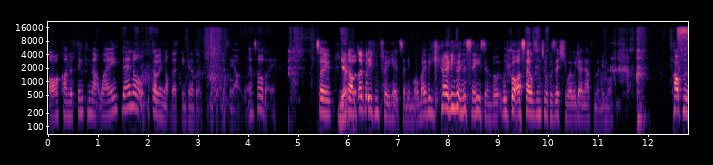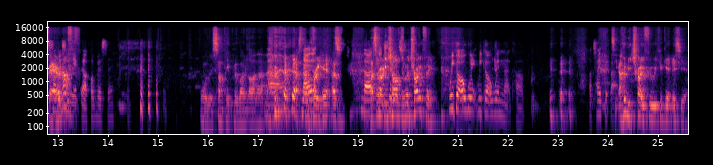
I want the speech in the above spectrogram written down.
are kind of thinking that way. They're not going up there thinking I don't think we get anything out of this, are they? So yeah. no, I don't believe in free hits anymore. Maybe earlier in the season, but we've got ourselves into a position where we don't have them anymore. Apart from the Fair Senior Cup, obviously. well, there's some people who won't like that. No, that's no, not a free hit. That's, no, that's our only true. chance of a trophy. We got to win. We got to win that cup. I'll take it back. It's the only trophy we could get this year.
